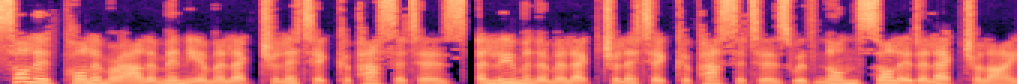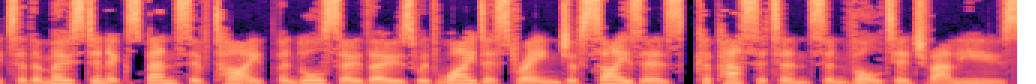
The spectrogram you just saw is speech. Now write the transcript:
Solid polymer aluminium electrolytic capacitors, aluminum electrolytic capacitors with non-solid electrolyte are the most inexpensive type and also those with widest range of sizes, capacitance and voltage values.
